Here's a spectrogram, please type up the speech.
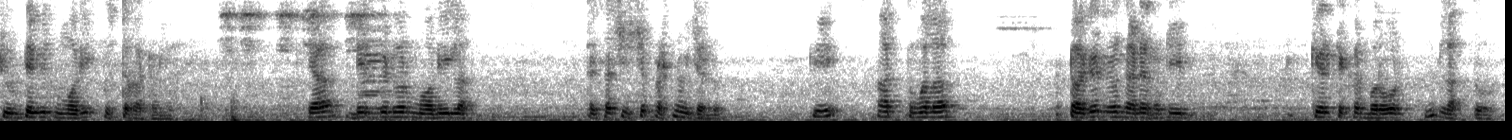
ट्युजडे विथ मॉरी पुस्तक आठवलं. या डेथ मॉरीला त्याचा शिष्य प्रश्न विचारतो की आज तुम्हाला टॉयलेटला जाण्यासाठी केअरटेकर बरोबर लागतो.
